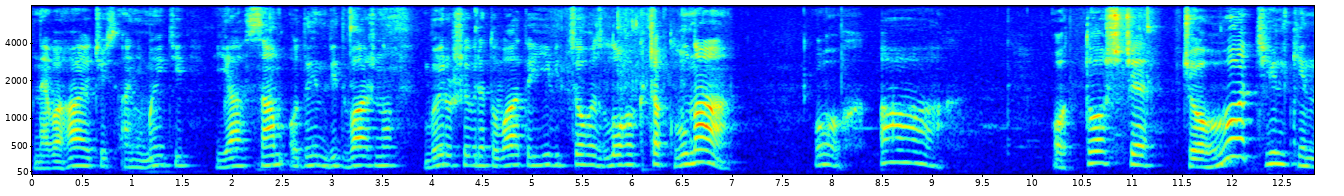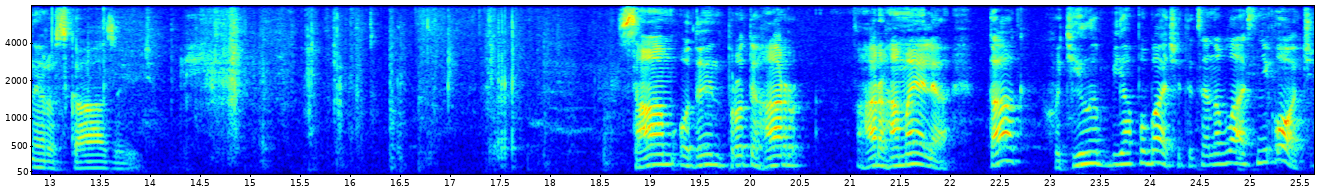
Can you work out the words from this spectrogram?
Не вагаючись ані миті, я сам один відважно вирушив рятувати її від цього злого чаклуна. Ох, ах. Ото ще чого тільки не розказують. Сам один проти гар... Гаргамеля. Так, хотіла б я побачити це на власні очі.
